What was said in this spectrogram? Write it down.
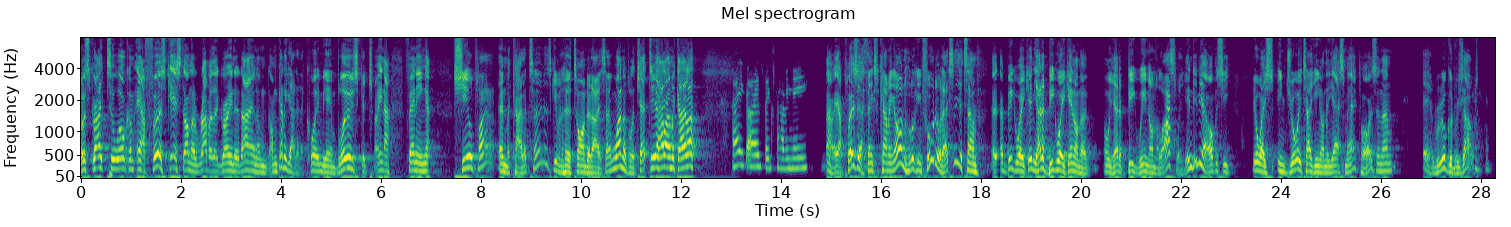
Well, it's great to welcome our first guest on the Rub of the Green today, and I'm, I'm going to go to the Queanbeyan Blues, Katrina Fanning, Shield player, and Mikaela Turner's given her time today. So wonderful to chat to you. Hello, Mikaela. Hey guys, thanks for having me. Oh, our pleasure. Thanks for coming on. Looking forward to it. Actually, it's um a, a big weekend. You had a big weekend on the. Oh, you had a big win on the last weekend, didn't you? Obviously, you always enjoy taking on the Yass Magpies, and um, yeah, real good result.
